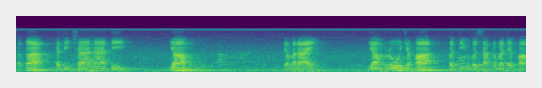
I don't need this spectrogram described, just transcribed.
แล้วก็ปฏิชานาติย่อม ย่อมอะไร ย่อมรู้เฉพาะปฏิอุปสรรคแปลว่าเฉพาะ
